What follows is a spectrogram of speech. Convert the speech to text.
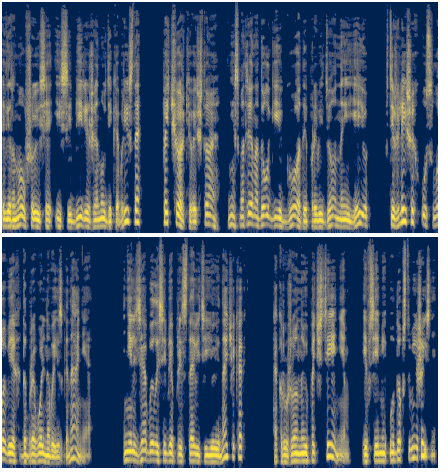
вернувшуюся из Сибири жену декабриста, подчеркивает, что, несмотря на долгие годы, проведенные ею в тяжелейших условиях добровольного изгнания, Нельзя было себе представить ее иначе, как окруженную почтением и всеми удобствами жизни.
